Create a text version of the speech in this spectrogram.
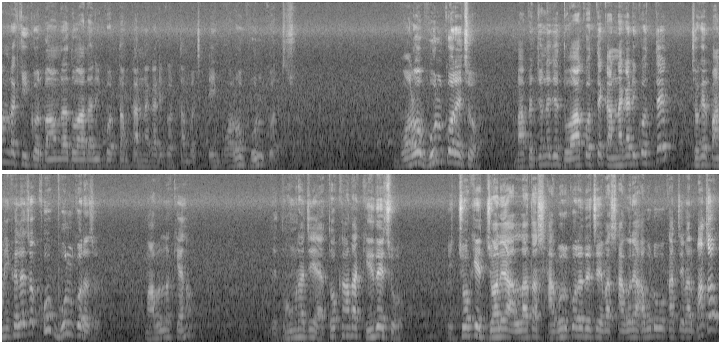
আমরা কি করব? আমরা দোয়াদানি করতাম, কান্নাকাটি করতাম। বলছে, এই বড় ভুল করেছ। বড় ভুল করেছ। বাপের জন্য যে দোয়া করতে, কান্নাকাটি করতে চোখের পানি ফেলেছো, খুব ভুল করেছ। মা বলল, কেন? যে তোমরা যে এত কাঁদা কেঁদেছো এই চোখের জলে আল্লাহ তা সাগর করে দিয়েছে, এবার সাগরে হাবুডুবু খাচ্ছে, এবার বাঁচাও,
